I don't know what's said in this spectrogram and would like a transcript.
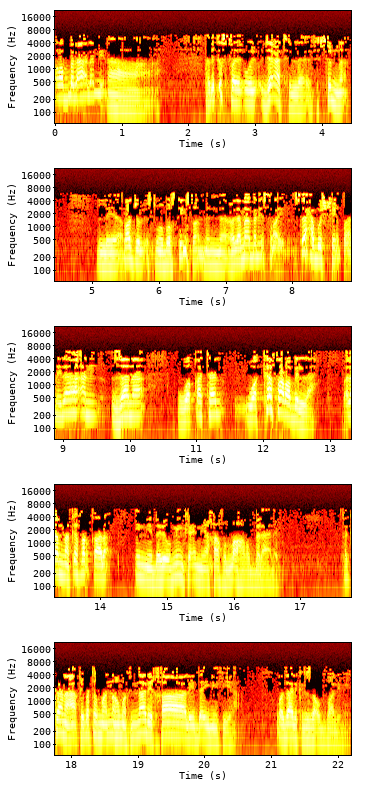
رب العالمين. آه. هذه قصة جاءت في السنة لرجل اسمه برصيصة من علماء بني إسرائيل. سحبوا الشيطان إلى أن زنى وقتل وكفر بالله. فلما كفر قال إني بريء منك إني أخاف الله رب العالمين. فكان عاقبتهما أنهما في النار خالدين فيها. وذلك جزاء الظالمين.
